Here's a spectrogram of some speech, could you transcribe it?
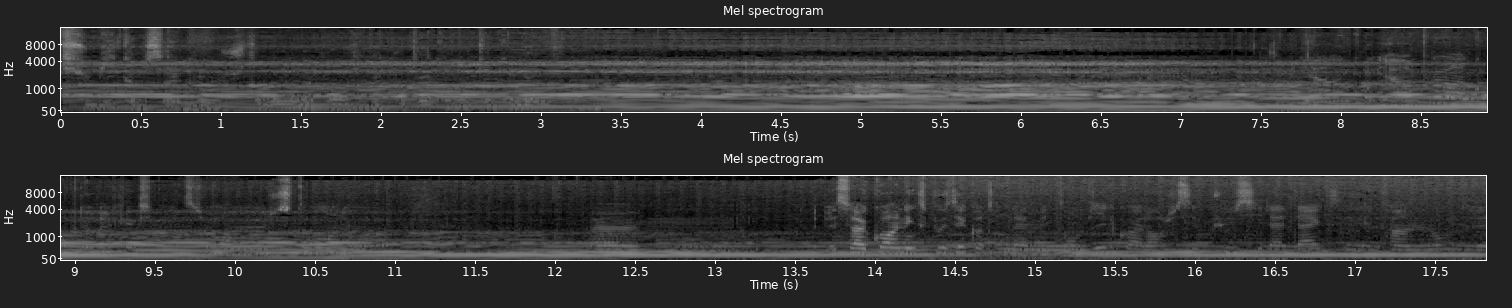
musique subie comme ça que justement on n'a pas envie d'écouter qu'on entend quand même. Il y, a un, il y a un peu un groupe de réflexion sur justement le. c'est à quoi on exposé quand on la met en ville quoi. Alors je sais plus si la est, enfin le nombre de la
